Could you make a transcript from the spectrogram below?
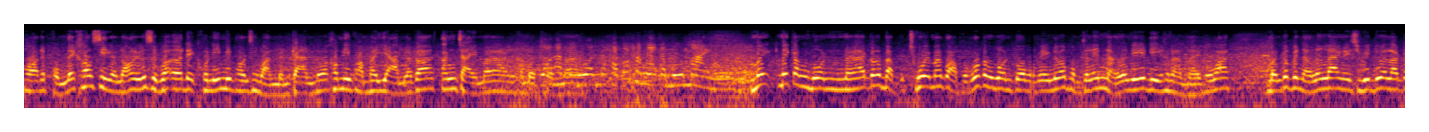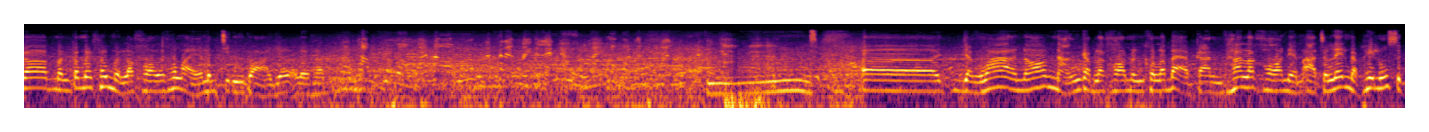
พอได้ผมได้เข้าซีนกับน้องเนี่ยรู้สึกว่าเออเด็กคนนี้มีพรสวรรค์เหมือนกันเพราะว่าเขามีความพยายามแล้วก็ตั้งใจมากทำอดทเรานแบบมากักงวลไหมคะต้องทำงานกับมือใหม่ไม่ไม่กังวลนะฮะก็แบบช่วยมากกว่าผมก็กังวลตัวผมเองด้วยว่าผมจะเล่นหนังเรื่องนี้ได้ดีขนาดไหนเพราะว่ามันก็เป็นหนังเรื่องแรกในชีวิตด้วย แล้วก็มันก็ไม่ค่อยเหมือนละครแล้วเท่าไหร่มันจริงกว่าเยอะเลยครับขับห่วงว่าน้องนักแสดงใหม่จะเล่นถึงไหมเพราะบทมันมันจะยากเอ่ออย่างว่าแหละเนาะหนังกับละครมันคนละแบบกัน ถ้าละครเนี่ยอาจจะเล่นแบบให้รู้สึก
